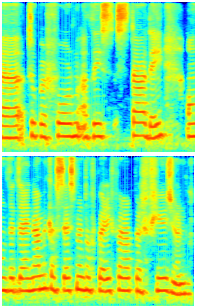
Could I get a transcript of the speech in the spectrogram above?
to perform this study on the dynamic assessment of peripheral perfusion.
